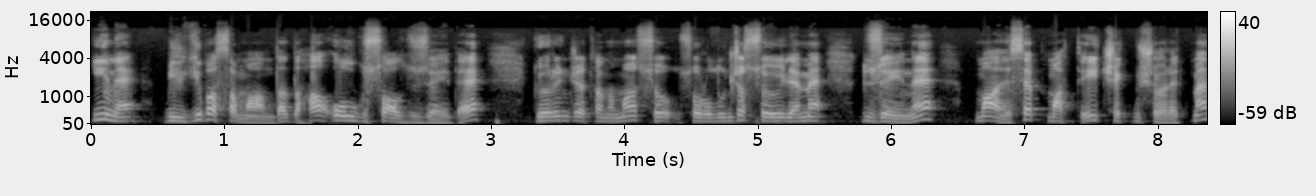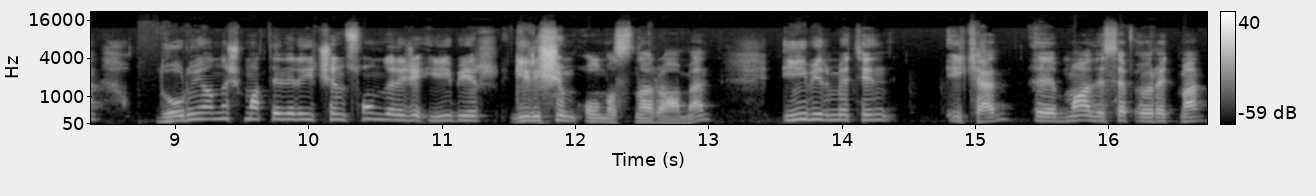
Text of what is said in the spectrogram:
yine bilgi basamağında daha olgusal düzeyde görünce tanıma so- sorulunca söyleme düzeyine maalesef maddeyi çekmiş öğretmen. Doğru yanlış maddeleri için son derece iyi bir girişim olmasına rağmen iyi bir metin iken e, maalesef öğretmen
